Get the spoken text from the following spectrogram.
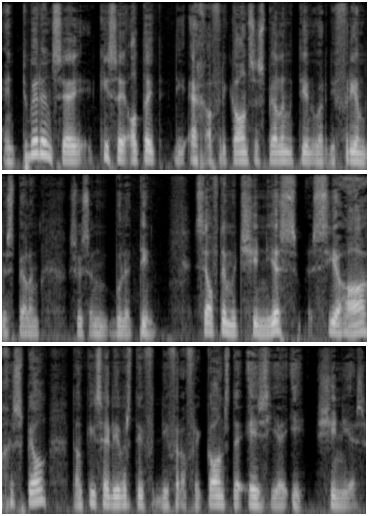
En tweedens sê kies hy altyd die eg Afrikaanse spelling teenoor die vreemde spelling soos in bulletin. Selfs met Chinese CH gespel, dan kies hy liewer die die vir Afrikaanse SJI, Chinese.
